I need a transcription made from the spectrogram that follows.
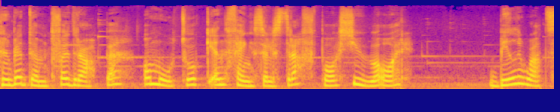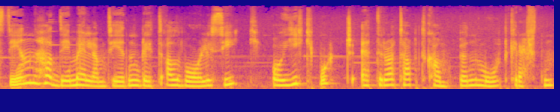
Hun ble dømt for drapet og mottok en fengselsstraff på 20 år. Bill Rothstein hadde i mellomtiden blitt alvorlig syk og gikk bort etter å ha tapt kampen mot kreften.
